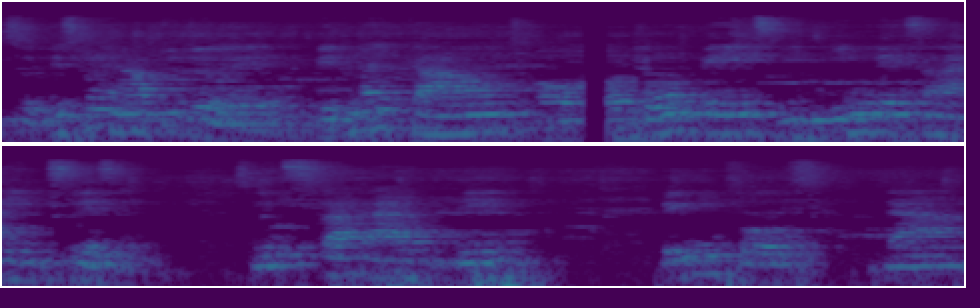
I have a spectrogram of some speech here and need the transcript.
So this one you have to do it with my count or your own pace in inhalation and exhalation. So we'll start at the beginning first, then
